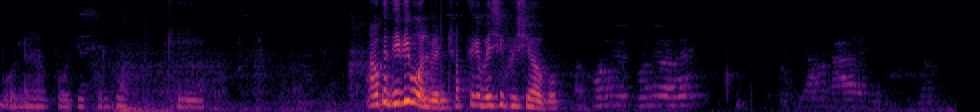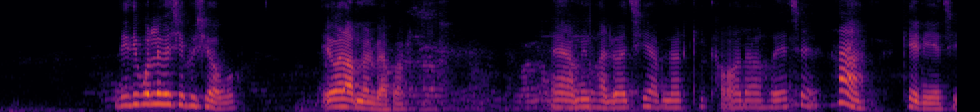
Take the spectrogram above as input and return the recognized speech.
বললেন বৌদি বলব? কি? আমাকে দিদি বলবেন সব থেকে বেশি খুশি হব। দিদি বললে বেশি খুশি হব। এবার আপনার ব্যাপার। হ্যাঁ আমি ভালো আছি। আপনার কি খাওয়া দাওয়া হয়েছে? হ্যাঁ খেয়ে নিয়েছি।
